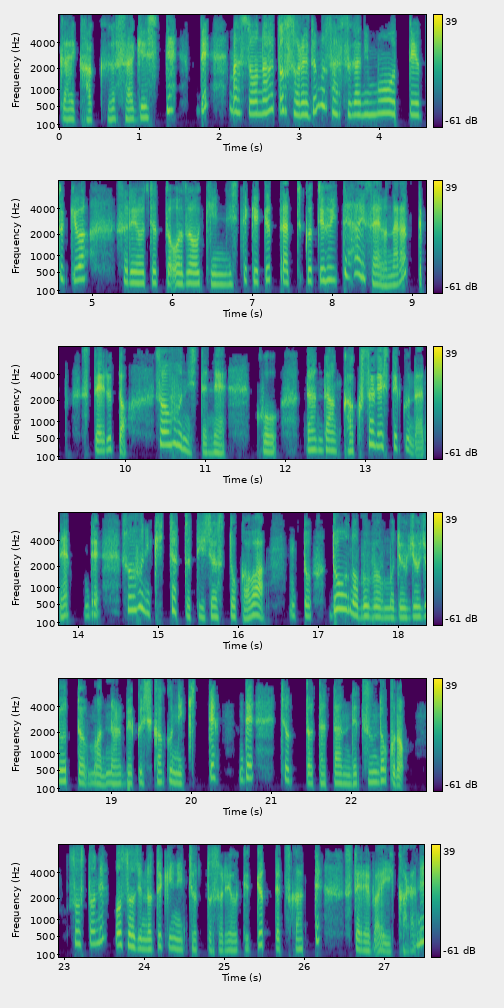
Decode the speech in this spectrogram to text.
回格下げして、で、まあその後それでもさすがにもうっていう時は、それをちょっとお雑巾にしてキュキュッとあっちこっち拭いて、はい、さようならって捨てると。そういう風にしてね、こう、だんだん格下げしていくんだね。で、そういう風に切っちゃった T シャツとかは、うんと、銅の部分もジョジョジョっと、まあ、なるべく四角に切って、で、ちょっと畳んで積んどくの。そうするとね、お掃除の時にちょっとそれをキュッキュッて使って捨てればいいからね。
